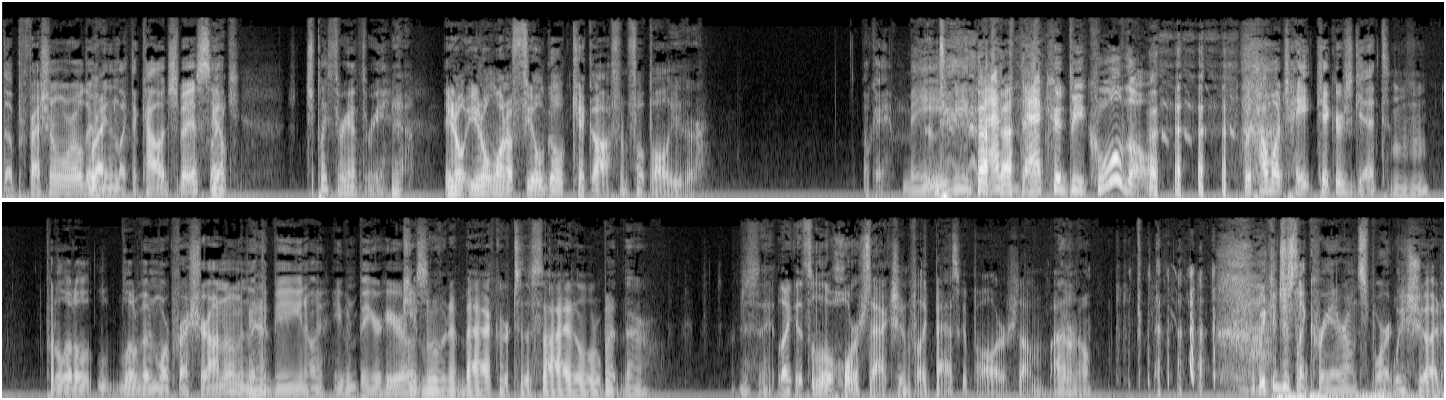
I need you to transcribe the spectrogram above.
the professional world or Right. in like the college space, like Yep. just play three on three. Yeah. You don't you don't want a field goal kickoff in football either. Okay, maybe that that could be cool though, with how much hate kickers get. Mm-hmm. Put a little little bit more pressure on them, and they could be you know even bigger heroes. Keep moving it back or to the side a little bit there. I'm just saying, like it's a little horse action for like basketball or something. I don't know. We could just like create our own sport. We should.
